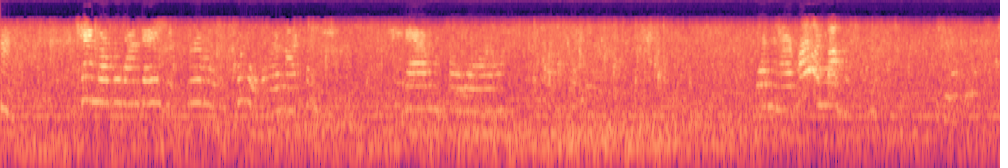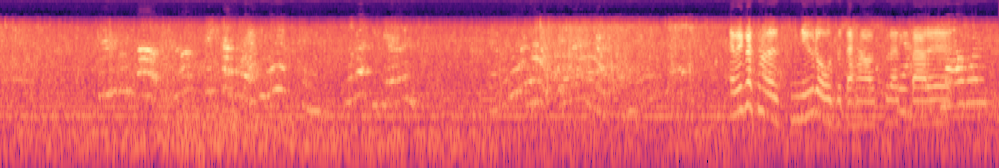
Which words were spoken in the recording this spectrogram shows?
Came over one day and just threw him in the pool, and I think she'd had him for a while. Wasn't ever oh, And we've got some of those noodles at the house, so that's Yeah, about it.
